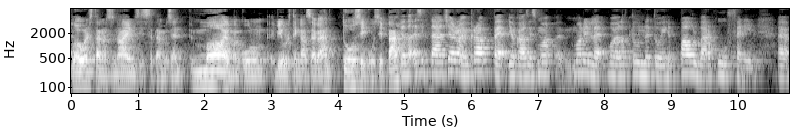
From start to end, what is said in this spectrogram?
Lowenstein on naimisissa tämmöisen maailmankuulun viulistin kanssa, joka on ihan tosi kusipää. Jota esittää Jeroen Krappe, joka siis mo- monille voi olla tunnetuin Paul Verhoevenin äh,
